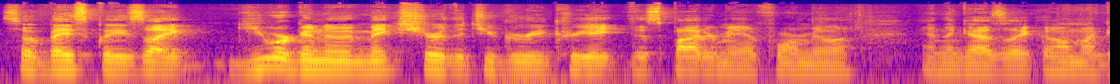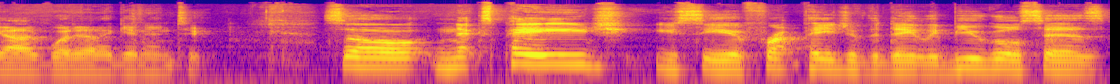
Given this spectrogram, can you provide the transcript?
So basically, he's like, "You are going to make sure that you recreate the Spider-Man formula," and the guy's like, "Oh my God, what did I get into?" So next page, you see a front page of the Daily Bugle says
